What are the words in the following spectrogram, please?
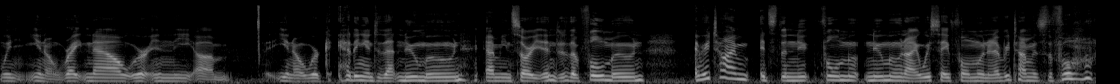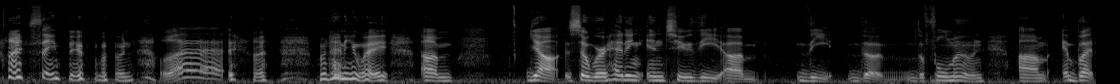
when you know, right now we're in the, um, you know, we're heading into that new moon. I mean, sorry, into the full moon. Every time it's the new full moon, new moon, I always say full moon, and every time it's the full moon, I say new moon. but anyway, um, yeah. So we're heading into the the the the full moon um, but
